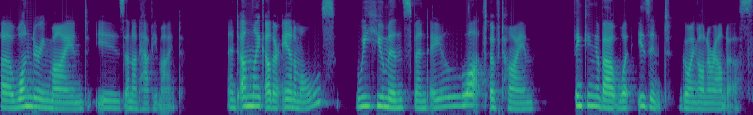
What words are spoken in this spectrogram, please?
A Wandering Mind is an Unhappy Mind. And unlike other animals, we humans spend a lot of time thinking about what isn't going on around us.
